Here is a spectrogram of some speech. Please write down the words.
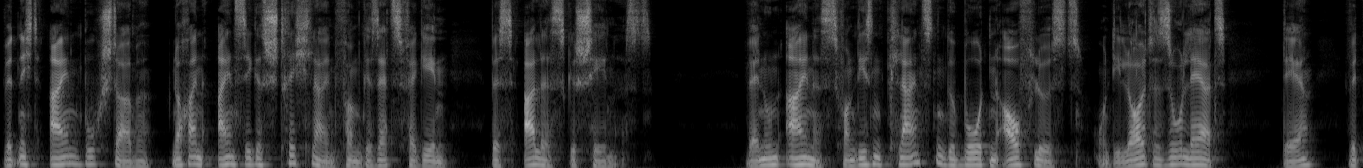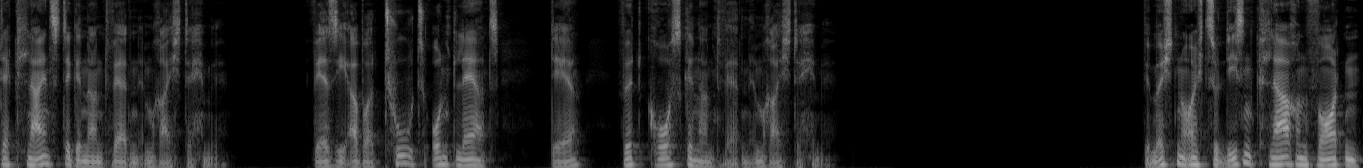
wird nicht ein Buchstabe noch ein einziges Strichlein vom Gesetz vergehen, bis alles geschehen ist. Wer nun eines von diesen kleinsten Geboten auflöst und die Leute so lehrt, der wird der Kleinste genannt werden im Reich der Himmel. Wer sie aber tut und lehrt, der wird groß genannt werden im Reich der Himmel. Wir möchten euch zu diesen klaren Worten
